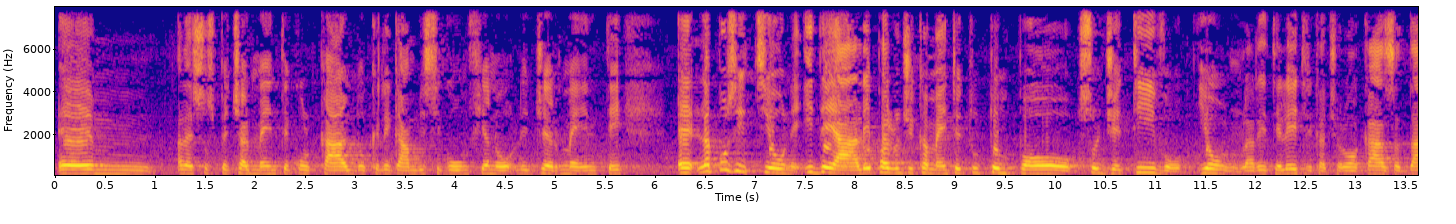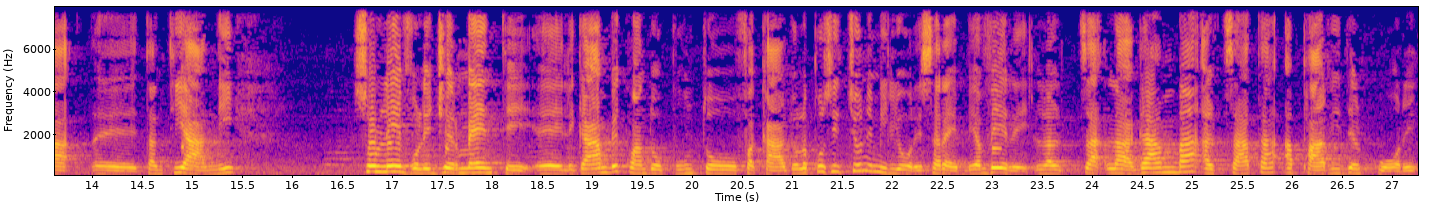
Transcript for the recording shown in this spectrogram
Ehm, adesso specialmente col caldo che le gambe si gonfiano leggermente eh, la posizione ideale, poi logicamente è tutto un po' soggettivo, io la rete elettrica ce l'ho a casa da eh, tanti anni, sollevo leggermente eh, le gambe quando appunto fa caldo, la posizione migliore sarebbe avere la gamba alzata a pari del cuore,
